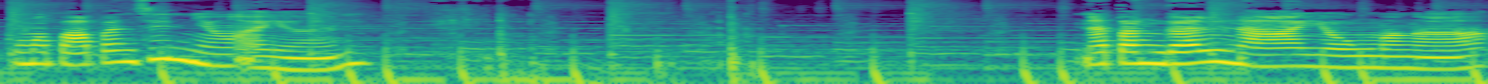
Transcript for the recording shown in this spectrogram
Kung mapapansin nyo, ayan. Natanggal na yung mga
